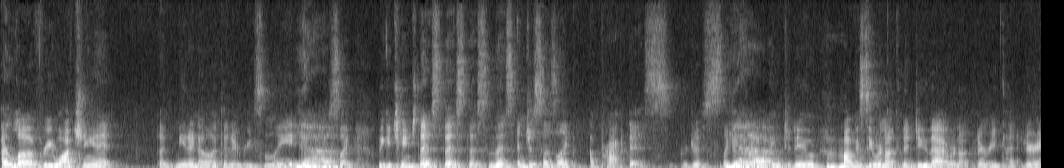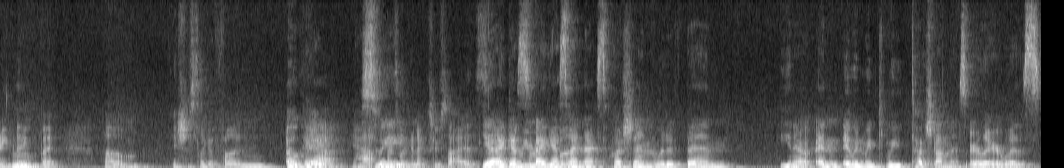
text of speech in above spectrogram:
I love rewatching it. Like me and Anella did it recently, and Yeah. it's like we could change this, this, this, and this, and just as like a practice or just like a fun thing to do. Mhm. Obviously, we're not going to do that. We're not going to recut it or anything, Mm. but um, it's just like a fun. Okay, Yeah, yeah. sweet. As like an exercise. Yeah, I guess be I really guess my next question would have been, you know, and, and when we we touched on this earlier was,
